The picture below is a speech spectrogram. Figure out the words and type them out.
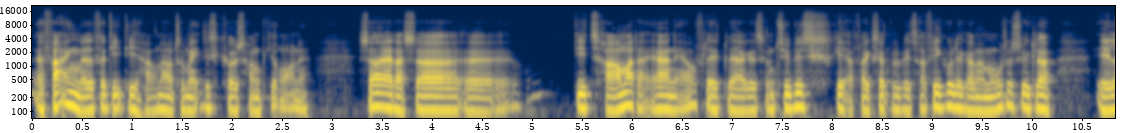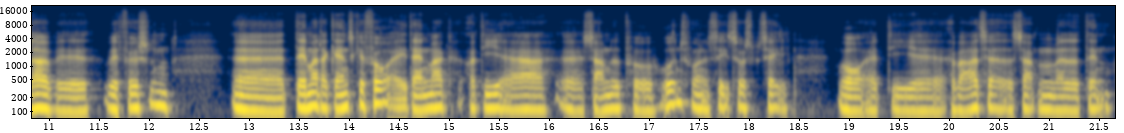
erfaring med, fordi de havner automatisk hos håndkirurgerne. Så er der så øh, de traumer, der er af nerveflætværket, som typisk sker for eksempel ved trafikulykker med motorcykler eller ved, ved fødslen. Øh, dem er der ganske få af i Danmark, og de er øh, samlet på Odense Universitetshospital, hvor at de øh, er varetaget sammen med den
